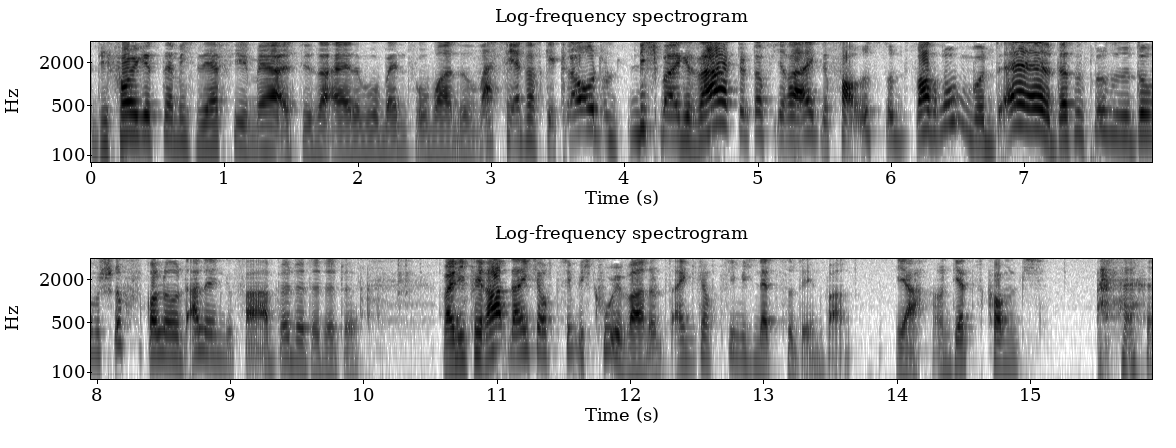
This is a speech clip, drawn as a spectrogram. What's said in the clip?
die Folge ist nämlich sehr viel mehr als dieser eine Moment, wo man so, was, sie hat das geklaut und nicht mal gesagt und auf ihre eigene Faust und warum und äh, das ist nur so eine doofe Schriftrolle und alle in Gefahr. Weil die Piraten eigentlich auch ziemlich cool waren und eigentlich auch ziemlich nett zu denen waren. Ja, und jetzt kommt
